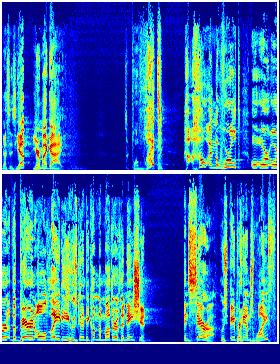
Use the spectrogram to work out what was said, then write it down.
God says, Yep, you're my guy. It's like, Well, what? How, in the world? Or, or, or the barren old lady who's going to become the mother of the nation. And Sarah, who's Abraham's wife,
